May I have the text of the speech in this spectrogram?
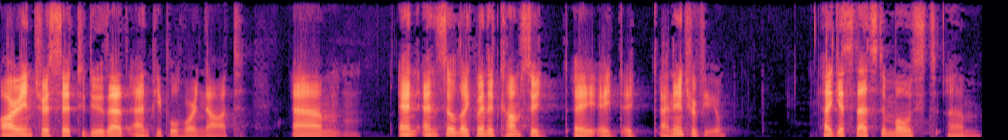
are interested to do that and people who are not. Um hmm and and so like when it comes to a, a, a an interview i guess that's the most um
